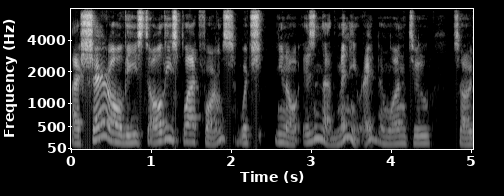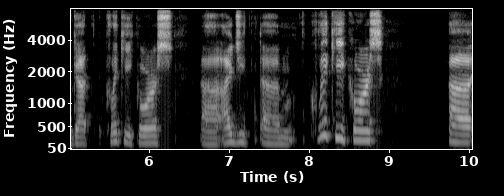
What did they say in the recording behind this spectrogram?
I share all these to all these platforms which you know isn't that many right? And one two so I got click eCourse uh IG um click eCourse uh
